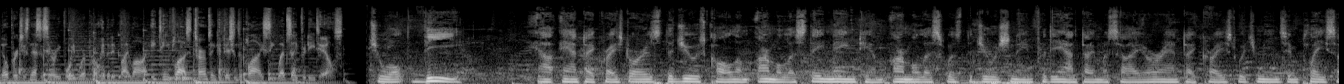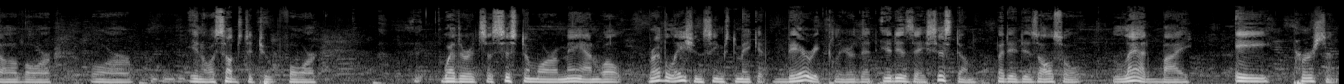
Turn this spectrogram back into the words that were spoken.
No purchase necessary. Void where prohibited by law. 18 plus terms and conditions apply. See website for details. actual the uh, Antichrist, or as the Jews call him, Armilus. They named him. Armilus was the Jewish name for the anti-Messiah or Antichrist, which means in place of or, or you know, a substitute for. Whether it's a system or a man, well, Revelation seems to make it very clear that it is a system, but it is also led by a person,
